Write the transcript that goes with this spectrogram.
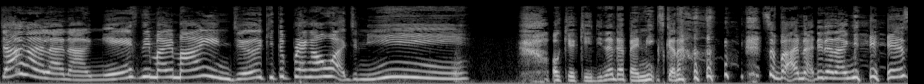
Janganlah nangis. Ni main-main je. Kita prank awak je ni. Okey, okey. Dina dah panik sekarang. sebab anak dia dah nangis.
